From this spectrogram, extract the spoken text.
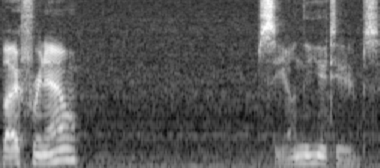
Bye for now. See you on the YouTubes.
